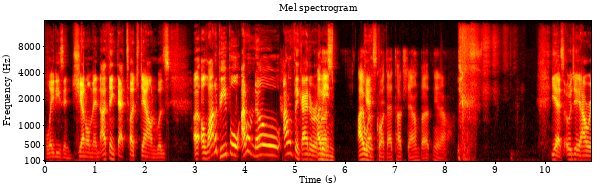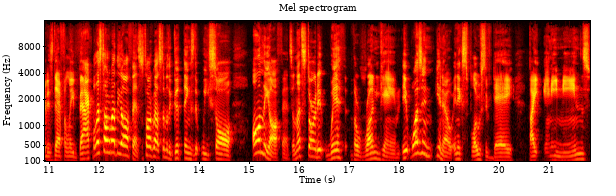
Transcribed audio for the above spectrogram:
ladies and gentlemen. I think that touchdown was a, a lot of people. I don't know. I don't think either of us. I us mean, I would have caught that touchdown, but you know, yes, OJ Howard is definitely back. But let's talk about the offense. Let's talk about some of the good things that we saw on the offense. And let's start it with the run game. It wasn't, you know, an explosive day by any means,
